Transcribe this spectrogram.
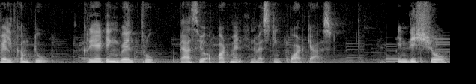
Welcome to Creating Wealth Through Passive Apartment Investing podcast. In this show,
